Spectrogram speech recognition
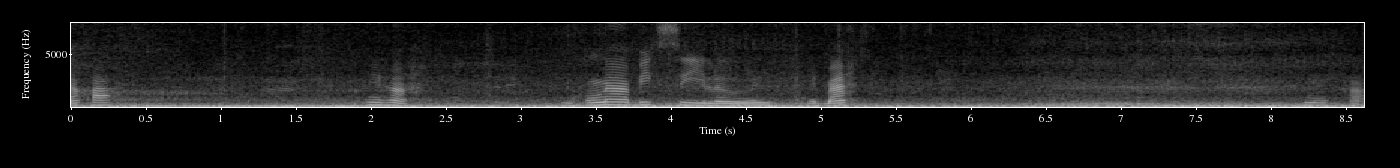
นะคะ นี่ค่ะ อยู่ข้างหน้าบิ๊กซีเลย เห็นไหมนี่ค่ะ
